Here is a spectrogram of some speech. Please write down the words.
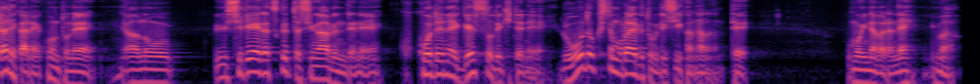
誰かね今度ねあの知り合いが作った詩があるんでねここでねゲストで来てね朗読してもらえると嬉しいかななんて思いながらね今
